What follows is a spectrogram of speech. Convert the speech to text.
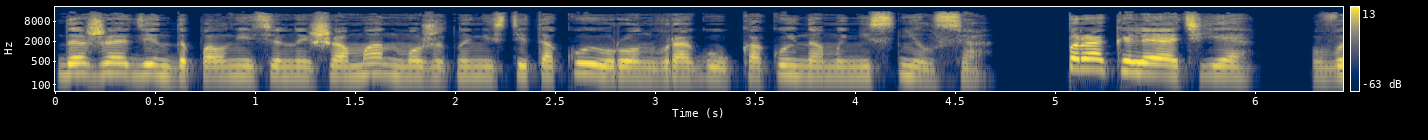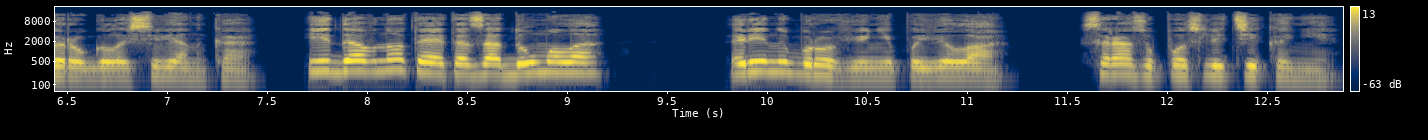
Даже один дополнительный шаман может нанести такой урон врагу, какой нам и не снился. Проклятье, выругалась Венка. И давно ты это задумала? Рин бровью не повела. Сразу после тикани.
